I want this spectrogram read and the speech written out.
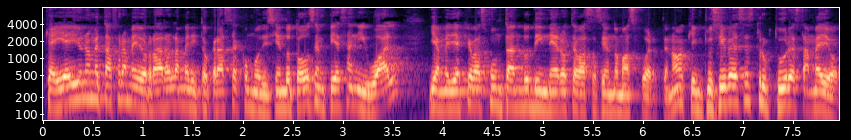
Que ahí hay una metáfora medio rara, la meritocracia, como diciendo todos empiezan igual y a medida que vas juntando dinero te vas haciendo más fuerte, ¿no? Que inclusive esa estructura está medio,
